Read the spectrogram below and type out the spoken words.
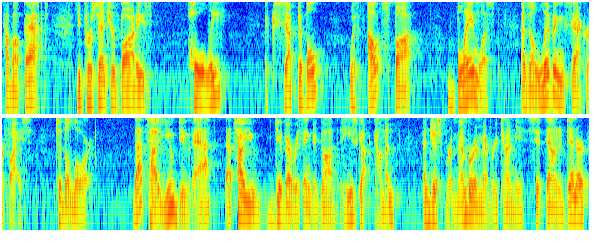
How about that? You present your bodies holy, acceptable, without spot, blameless, as a living sacrifice to the Lord. That's how you do that. That's how you give everything to God that He's got coming and just remember him every time you sit down to dinner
